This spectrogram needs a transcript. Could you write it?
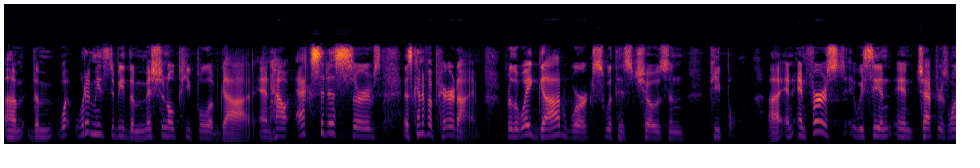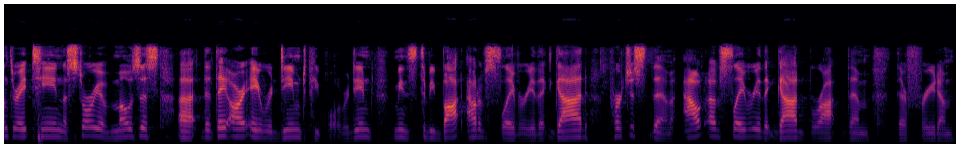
um, the, what, what, it means to be the missional people of God and how Exodus serves as kind of a paradigm for the way God works with his chosen people. Uh, and, and, first, we see in, in, chapters 1 through 18 the story of Moses uh, that they are a redeemed people. Redeemed means to be bought out of slavery, that God purchased them out of slavery, that God brought them their freedom.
